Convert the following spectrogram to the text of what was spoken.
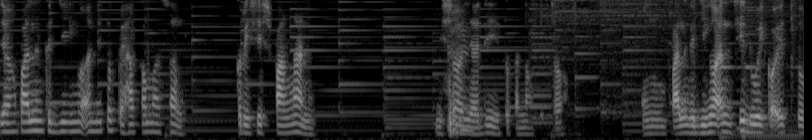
Yang paling kejingoan itu PHK masal. Krisis pangan. Bisa hmm. jadi itu kena itu yang paling kejingoan sih dua kok itu.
